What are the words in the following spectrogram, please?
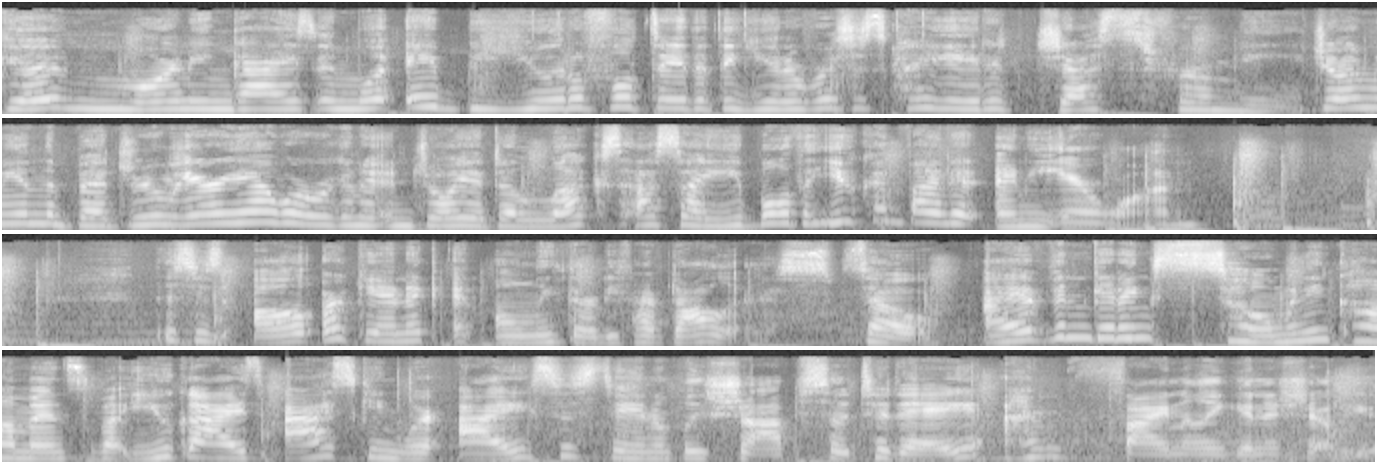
Good morning, guys, and what a beautiful day that the universe has created just for me. Join me in the bedroom area where we're gonna enjoy a deluxe acai bowl that you can find at any Erewhon. This is all organic and only $35. So, I have been getting so many comments about you guys asking where I sustainably shop, so today I'm finally gonna show you.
